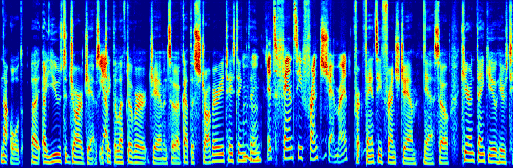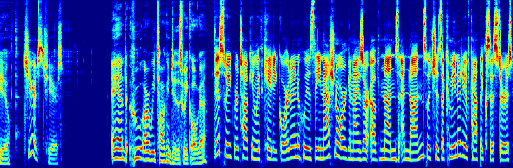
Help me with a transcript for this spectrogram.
not old, uh, a used jar of jam. So you Yep. take the leftover jam, and so I've got the strawberry tasting thing, It's fancy French jam, right? Fr- fancy French jam. Yeah. So Kieran, thank you. Here's to you. Cheers. Cheers. And who are we talking to this week, Olga? This week, we're talking with Katie Gordon, who is the national organizer of Nuns and Nones, which is a community of Catholic sisters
